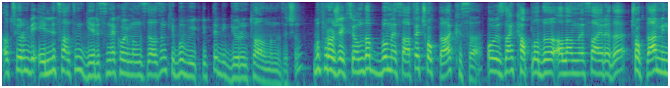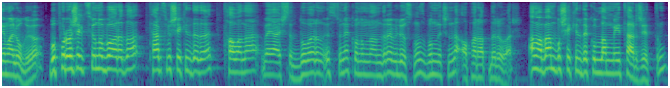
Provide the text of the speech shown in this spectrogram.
Atıyorum bir 50 santim gerisine koymanız lazım ki bu büyüklükte bir görüntü almanız için. Bu projeksiyonda bu mesafe çok daha kısa. O yüzden kapladığı alan vesaire de çok daha minimal oluyor. Bu projeksiyonu bu arada ters bir şekilde de tavana veya işte duvarın üstüne konumlandırabiliyorsunuz. Bunun için de aparatları var. Ama ben bu şekilde kullanmayı tercih ettim.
